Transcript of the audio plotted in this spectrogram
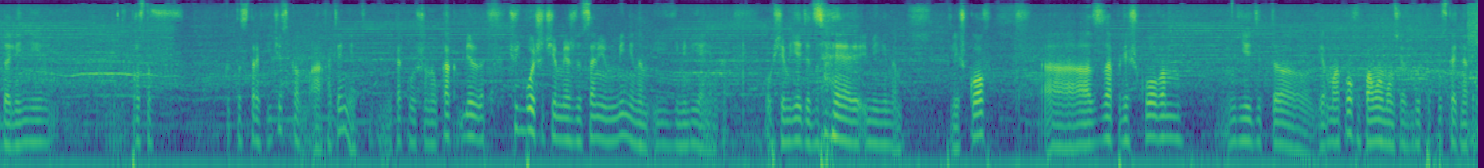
удалении, просто в катастрофическом, а, хотя нет, не такой уж, ну, как, чуть больше, чем между самим Имениным и Емельяненко. В общем, едет за именином Плешков. А, за Плешковым едет а, Ермаков. И, по-моему, он сейчас будет пропускать на круг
